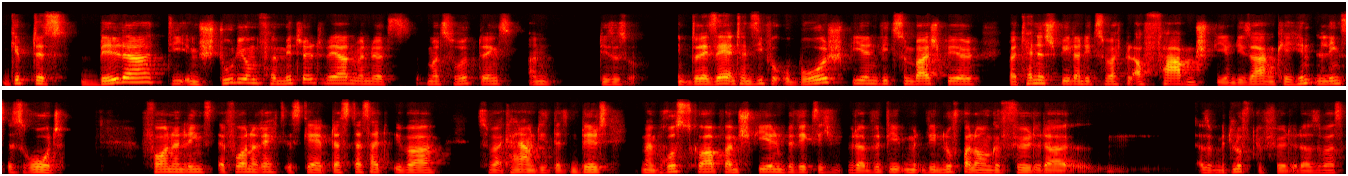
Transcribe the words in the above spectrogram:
Gibt es Bilder, die im Studium vermittelt werden, wenn du jetzt mal zurückdenkst an dieses sehr intensive Oboe-Spielen, wie zum Beispiel bei Tennisspielern, die zum Beispiel auf Farben spielen, die sagen, okay, hinten links ist rot, vorne links, äh, vorne rechts ist gelb, dass das halt über, zum Beispiel, keine Ahnung, das Bild, mein Brustkorb beim Spielen bewegt sich oder wird wie, wie ein Luftballon gefüllt oder also mit Luft gefüllt oder sowas.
